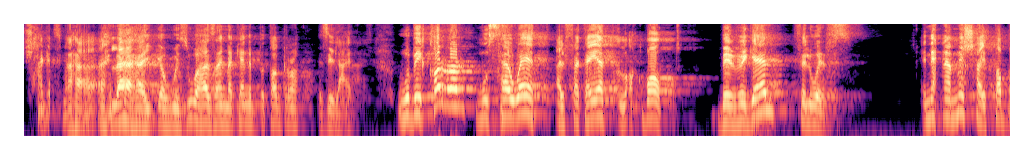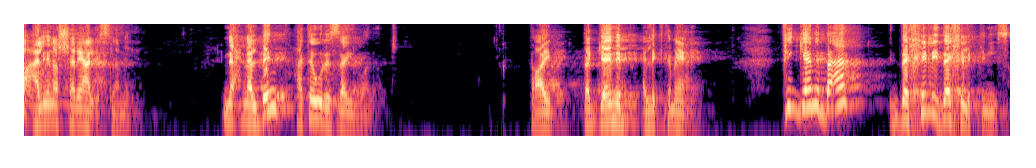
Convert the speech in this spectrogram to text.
مش حاجة اسمها أهلها هيجوزوها زي ما كانت بتجرى هذه العادة. وبيقرر مساواة الفتيات الأقباط. بالرجال في الورث. إن إحنا مش هيطبق علينا الشريعة الإسلامية. إن إحنا البنت هتورث زي الولد. طيب ده الجانب الاجتماعي. في الجانب بقى الداخلي داخل الكنيسة.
